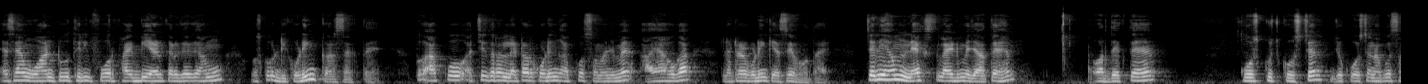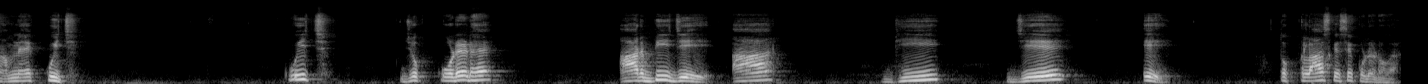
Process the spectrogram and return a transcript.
ऐसे हम one two three four five भी ऐड कर करके हम उसको डिकोडिंग कर सकते हैं। तो आपको अच्छी तरह लेटर कोडिंग आपको समझ में आया होगा लेटर कोडिंग कैसे होता है। चलिए हम नेक्स्ट स्लाइड में जाते हैं और देखते हैं कुछ कुछ क्वेश्चन, जो क्वेश्चन आपके सामने है क्विच क्विच जो कोडेड है, आर बी जे, आर बी जे ए। तो क्लास कैसे कोडेड होगा?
